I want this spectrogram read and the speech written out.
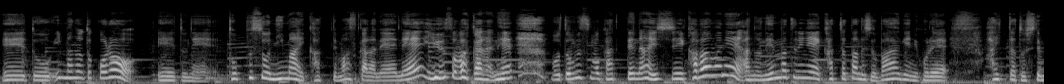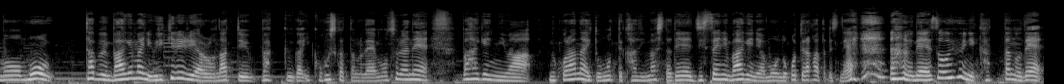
えっ、ー、と、今のところ、えっ、ー、とね、トップスを2枚買ってますからね、ね、ユーそばからね、ボトムスも買ってないし、カバンはね、あの、年末にね、買っちゃったんですよ。バーゲンにこれ入ったとしても、もう多分バーゲン前に売り切れるやろうなっていうバッグが1個欲しかったので、もうそれはね、バーゲンには残らないと思って買いましたで、実際にバーゲンにはもう残ってなかったですね。なので、そういう風に買ったので、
